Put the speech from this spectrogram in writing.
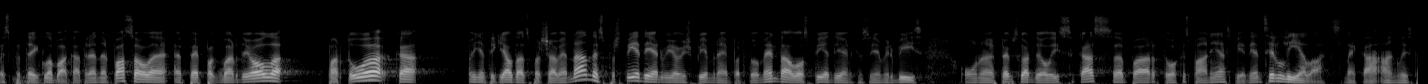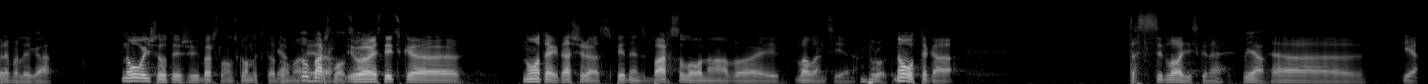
es pat teiktu, labākā treneru pasaulē, Pepa Guardiola, par to, ka viņam tika jautāts par Šāvienu Hernandez, par spiedienu, jo viņš pieminēja par to mentālo spiedienu, kas viņam ir bijis. Un Peps Guardiola izsakās par to, ka Spānijā spiediens ir lielāks nekā Anglijas Premjerlīgā. Nu, viņš to tieši Barcelonas kontekstā Jā, domā. nu, Barcelonas, Jo es ticu, ka noteikti atšķirās spiediens Barcelonā vai Valencijā. Protams. Nu, tas ir loģiski, ne? Jā. Uh, jā.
